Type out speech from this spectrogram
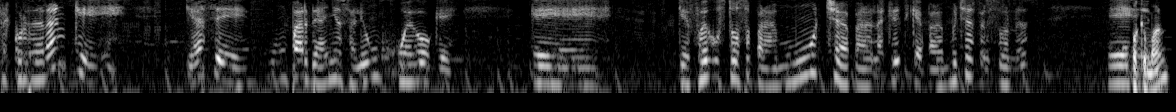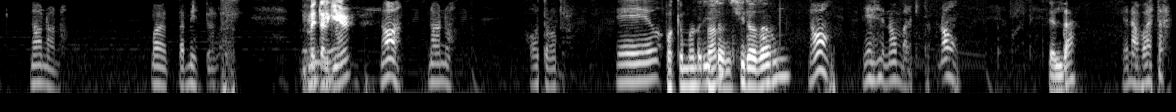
recordarán que, que hace un par de años salió un juego que, que, que fue gustoso para mucha, para la crítica y para muchas personas. Eh, ¿Pokémon? No, no, no. Bueno, también, pero... ¿Metal Eh, Gear? No, no, no. Otro, otro. Eh, ¿Pokémon Horizon? Zero Dawn. no, ese no, Marquito, no. ¿Zelda? Ya no, basta.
